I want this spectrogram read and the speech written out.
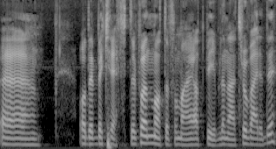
Uh, og det bekrefter på en måte for meg at Bibelen er troverdig.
